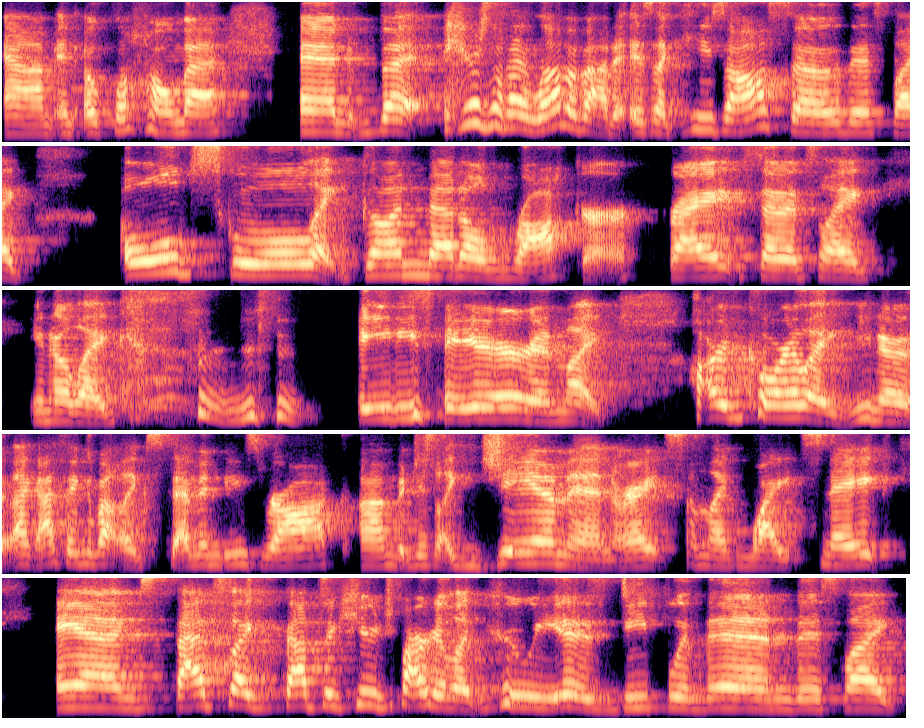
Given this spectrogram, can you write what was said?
um, in Oklahoma. And but here's what I love about it is like he's also this like old school like gunmetal rocker, right? So it's like you know like 80s hair and like hardcore, like, you know, like I think about like 70s rock, um, but just like jamming, right? Some like Whitesnake. And that's like, that's a huge part of like who he is deep within this like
